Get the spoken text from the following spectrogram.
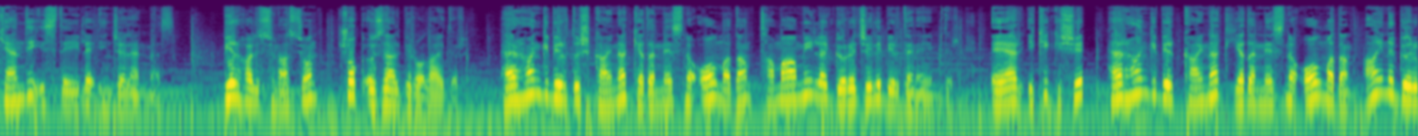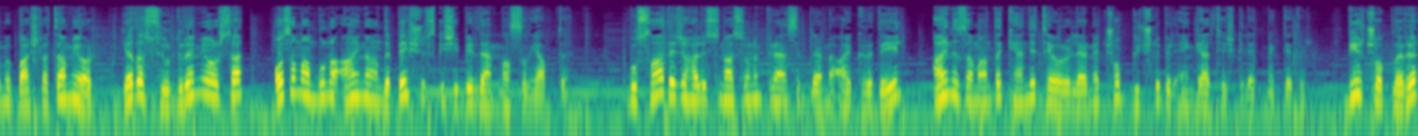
kendi isteğiyle incelenmez. Bir halüsinasyon çok özel bir olaydır. Herhangi bir dış kaynak ya da nesne olmadan tamamıyla göreceli bir deneyimdir. Eğer iki kişi herhangi bir kaynak ya da nesne olmadan aynı görümü başlatamıyor ya da sürdüremiyorsa o zaman bunu aynı anda 500 kişi birden nasıl yaptı? Bu sadece halüsinasyonun prensiplerine aykırı değil, aynı zamanda kendi teorilerine çok güçlü bir engel teşkil etmektedir. Birçokları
